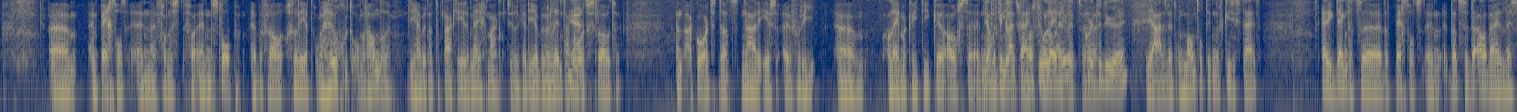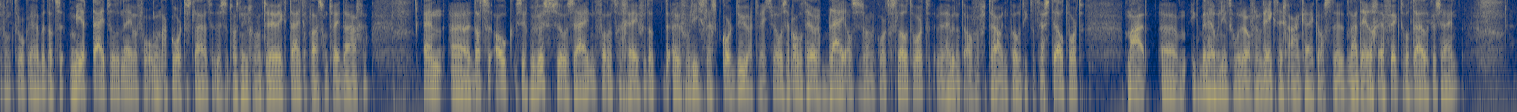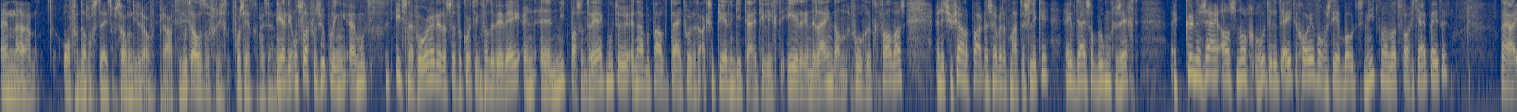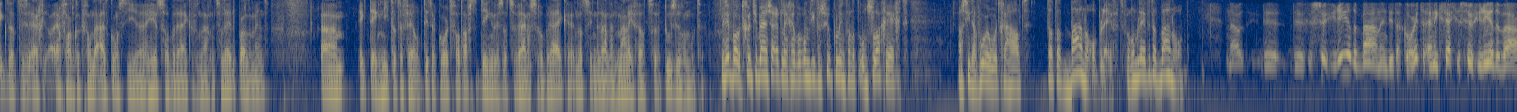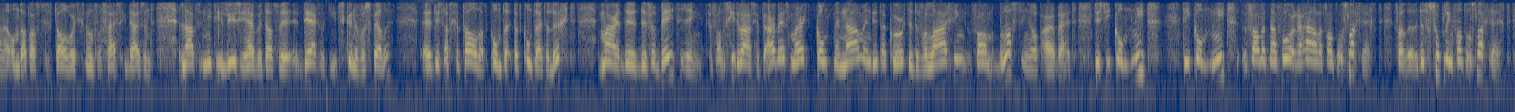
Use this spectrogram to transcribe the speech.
Um, en Pechtold en, uh, van de, van, en Slop hebben vooral geleerd om heel goed te onderhandelen. Die hebben het een paar keer eerder meegemaakt natuurlijk. Hè. Die hebben een lenteakkoord gesloten. Een akkoord dat na de eerste euforie um, alleen maar kritiek uh, oogste. En ja, want die blijdschap was toen volledig hele korte duur, hè? Ja, dat werd ontmanteld in de verkiezingstijd. En ik denk dat, uh, dat Pechtold, en dat ze daar allebei lessen van getrokken hebben. Dat ze meer tijd wilden nemen voor om een akkoord te sluiten. Dus het was nu gewoon twee weken tijd in plaats van twee dagen. En uh, dat ze ook zich bewust zullen zijn van het gegeven... dat de euforie slechts kort duurt, weet je wel. We zijn altijd heel erg blij als er zo'n akkoord gesloten wordt. We hebben het over vertrouwen in de politiek dat hersteld wordt. Maar um, ik ben heel benieuwd hoe we er over een week tegenaan kijken... als de nadelige effecten wat duidelijker zijn. En uh, of we dan nog steeds op zo'n manier erover praten. Je moet er altijd voorzichtig mee zijn. Ja, die ontslagversoepeling uh, moet iets naar voren. Dat is de verkorting van de WW. En uh, niet passend werk moet er na bepaalde tijd worden geaccepteerd. En die tijd die ligt eerder in de lijn dan vroeger het geval was. En de sociale partners hebben dat maar te slikken, heeft Dijsselbloem gezegd. Uh, kunnen zij alsnog route het eten gooien? Volgens de heer Boot niet, maar wat verwacht jij, Peter? Nou ja, ik, dat is erg afhankelijk van de uitkomst die Heert zal bereiken vandaag met zijn ledenparlement. Um, ik denk niet dat er veel op dit akkoord valt af te dingen... dus dat ze weinig zullen bereiken. En dat ze inderdaad naar het Malieveld uh, toe zullen moeten. Meneer Boot, kunt u mij eens uitleggen waarom die versoepeling van het ontslagrecht... als die naar voren wordt gehaald, dat dat banen oplevert? Waarom levert dat banen op? Nou, de, de gesuggereerde banen in dit akkoord... en ik zeg gesuggereerde banen omdat als het getal wordt genoemd van 50.000... laten we niet de illusie hebben dat we dergelijk iets kunnen voorspellen. Uh, dus dat getal dat komt, dat komt uit de lucht. Maar de, de verbetering van de situatie op de arbeidsmarkt... komt met name in dit akkoord door de verlaging van belastingen op arbeid. Dus die komt niet die komt niet van het naar voren halen van het ontslagrecht. Van de versoepeling van het ontslagrecht.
